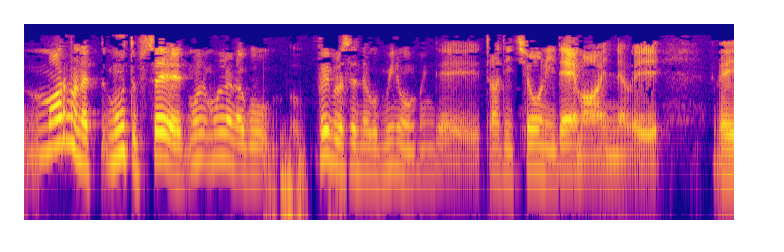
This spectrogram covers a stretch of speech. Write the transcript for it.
ma arvan, et muutub see, et mul, mulle nagu, võib-olla see on nagu minu mingi traditsiooni teema on ju, või või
